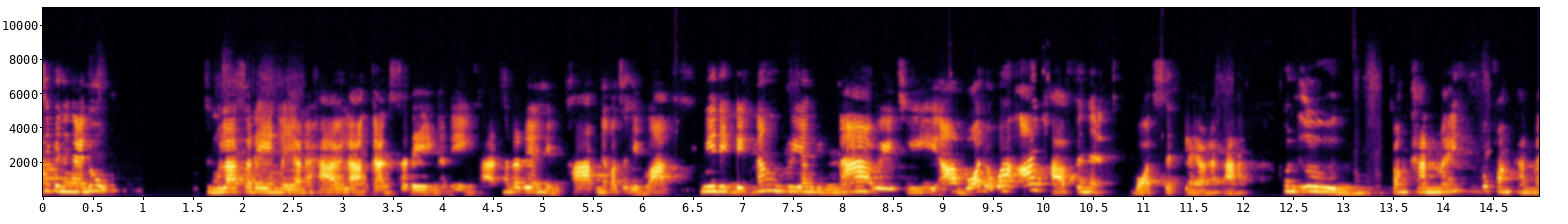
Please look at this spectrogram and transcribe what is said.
ที่เป็นยังไงลูก ถึงเวลาแสดงแล้วนะคะ เวลาของการแสดงนั่นเองค่ะ ท่านนักเรียนเห็นภาพเนี่ยก็จะเห็นว่ามีเด็กๆ นั่งเรียงอยู่หน้าเวทีอะบอสบอกว่า I have finished บอสเสร็จแล้วนะคะ คนอื่นฟังทันไหมลูกฟังทันไหม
